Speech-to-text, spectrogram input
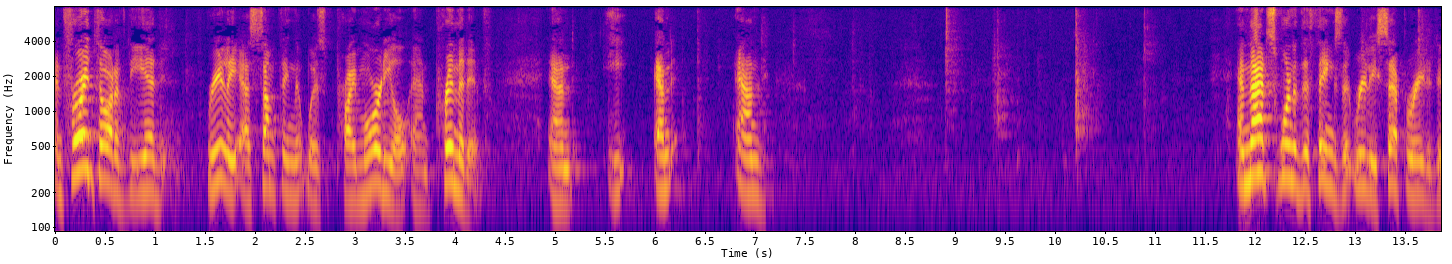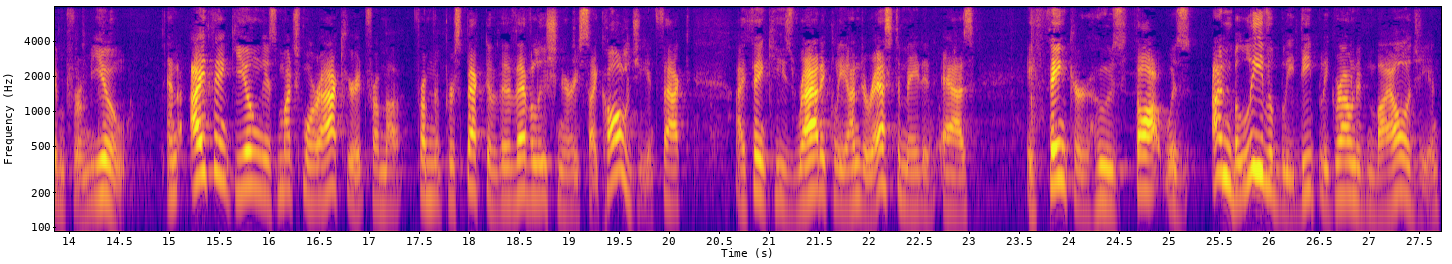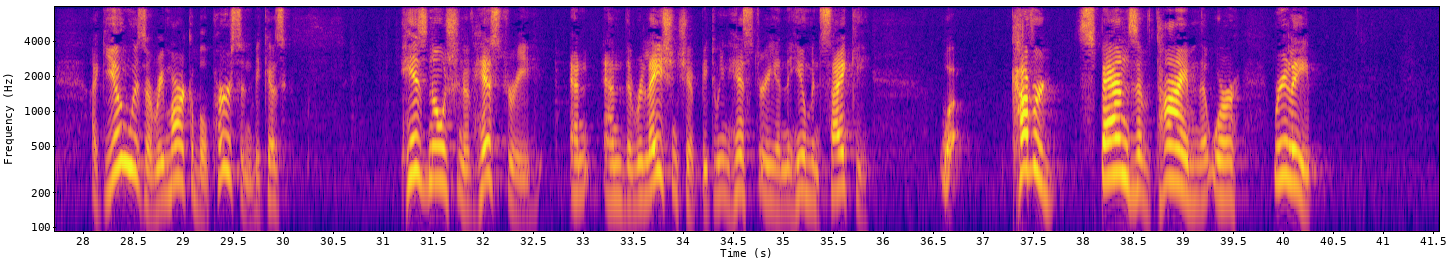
And Freud thought of the id really as something that was primordial and primitive. And he and and And that's one of the things that really separated him from Jung. And I think Jung is much more accurate from, a, from the perspective of evolutionary psychology. In fact, I think he's radically underestimated as a thinker whose thought was unbelievably deeply grounded in biology. And like Jung was a remarkable person because his notion of history and, and the relationship between history and the human psyche covered spans of time that were really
